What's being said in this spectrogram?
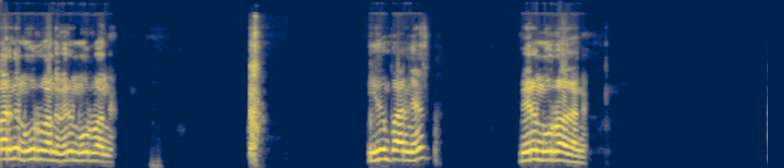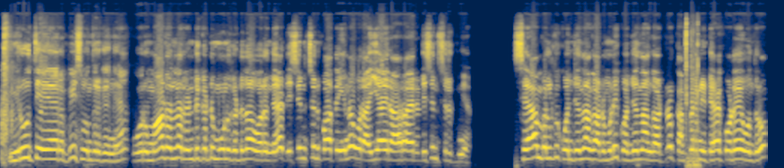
பாருங்க நூறு ரூபாங்க வெறும் நூறு ரூபாங்க. இதுவும் பாருங்க வெறும் நூறு ரூபா தாங்க. இருபத்தி ஐயாயிரம் பீஸ் வந்திருக்குங்க. ஒரு மாடலில் ரெண்டு கட்டு மூணு கட்டு தான் வருங்க. டிசைன்ஸ்னு பார்த்தீங்கன்னா ஒரு ஐயாயிரம் ஆறாயிரம் டிசைன்ஸ் இருக்குங்க. சாம்பிளுக்கு கொஞ்சம் தான் காட்ட முடியும் கொஞ்சம் தான் காட்டுறோம். கம்பெனி டேக்கோடயே வந்துடும்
